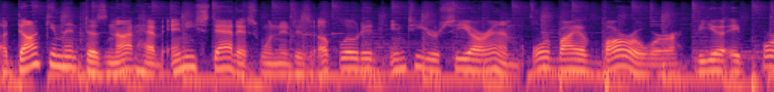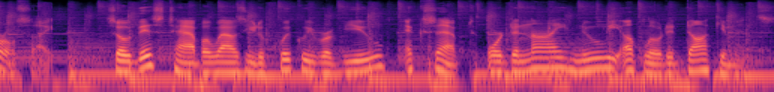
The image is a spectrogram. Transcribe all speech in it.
A document does not have any status when it is uploaded into your CRM or by a borrower via a portal site. So this tab allows you to quickly review, accept, or deny newly uploaded documents.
